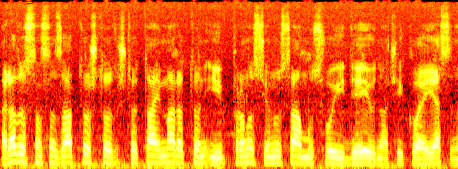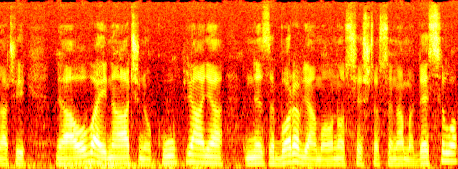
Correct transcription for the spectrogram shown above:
Radostan sam zato što, što taj maraton i pronosi onu samu svoju ideju, znači koja je znači na ovaj način okupljanja ne zaboravljamo ono sve što se nama desilo.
